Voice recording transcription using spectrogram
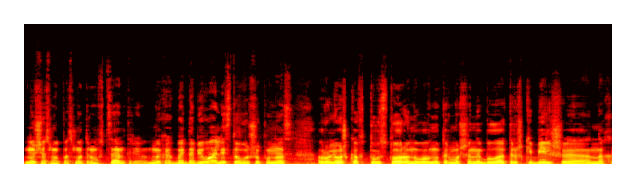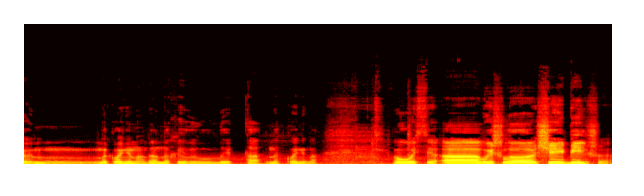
Ну, сейчас мы посмотрим в центре. Мы как бы добивались того, чтобы у нас рулежка в ту сторону, вовнутрь машини була трошки більше нах- наклонена, да? нахилита, наклонена. Ось. А вийшло ще й більше.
